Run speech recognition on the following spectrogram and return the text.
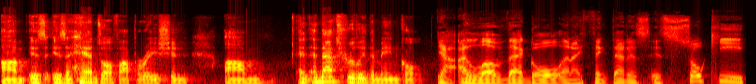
um, is, is a hands off operation. Um, and, and that's really the main goal. Yeah, I love that goal, and I think that is is so key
